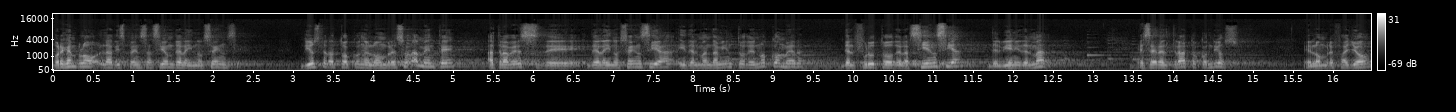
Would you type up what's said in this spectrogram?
Por ejemplo, la dispensación de la inocencia. Dios trató con el hombre solamente a través de, la inocencia y del mandamiento de no comer del fruto de la ciencia, del bien y del mal. Ese era el trato con Dios. El hombre falló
